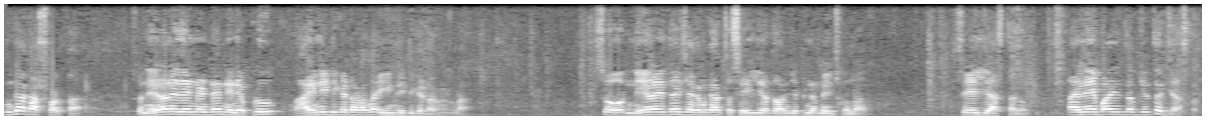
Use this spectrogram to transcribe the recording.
ఇంకా కష్టపడతా. సో నేను అనేది ఏంటంటే నేను ఎప్పుడు ఆయన్ని టికెట్ అడగలా ఈయన్ని టికెట్ అడగలా. సో నేనైతే జగన్ గారితో సేల్ చేద్దామని చెప్పి నిర్ణయించుకున్నా. సేల్ చేస్తాను. ఆయన ఏ బాధ్యత చెప్తే చేస్తాను.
